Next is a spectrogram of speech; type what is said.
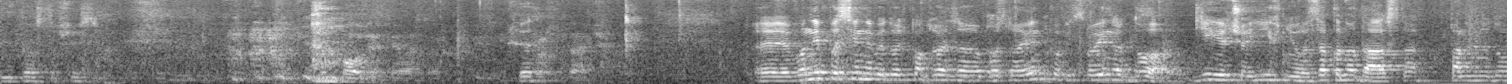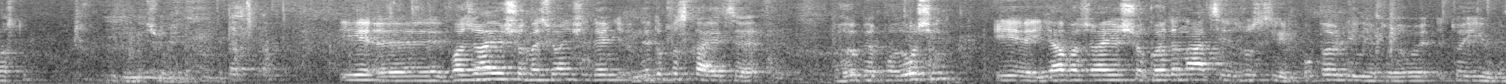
недоступ щось. Вони постійно ведуть контроль за роботою ринку відповідно до діючого їхнього законодавства, пане недоступ. І е, вважаю, що на сьогоднішній день не допускається грубих порушень. І я вважаю, що координація зусиль управління торгівлі,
